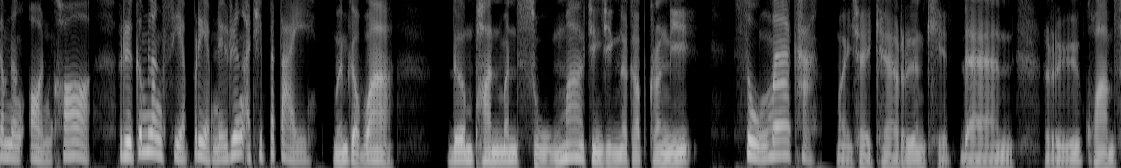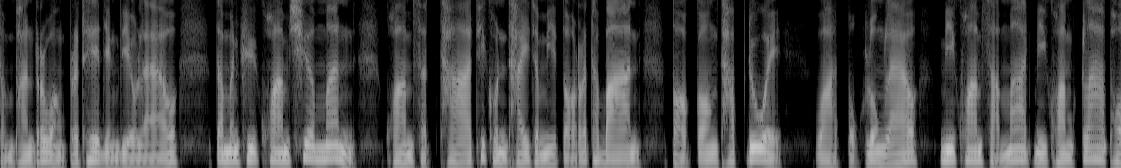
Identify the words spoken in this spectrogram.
กำลังอ่อนข้อ หรือกำลังเสียเปรียบในเรื่องอธิปไตย เหมือนกับว่า เดิมพันมันสูงมากจริง ๆ นะครับ ครั้งนี้ สูงมากค่ะ ไม่ใช่แค่เรื่องเขตแดน หรือความสัมพันธ์ระหว่างประเทศอย่างเดียวแล้ว แต่มันคือความเชื่อมั่น ความศรัทธาที่คนไทยจะมีต่อรัฐบาล ต่อกองทัพด้วย ว่าตกลงแล้วมีความสามารถมีความกล้าพอ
